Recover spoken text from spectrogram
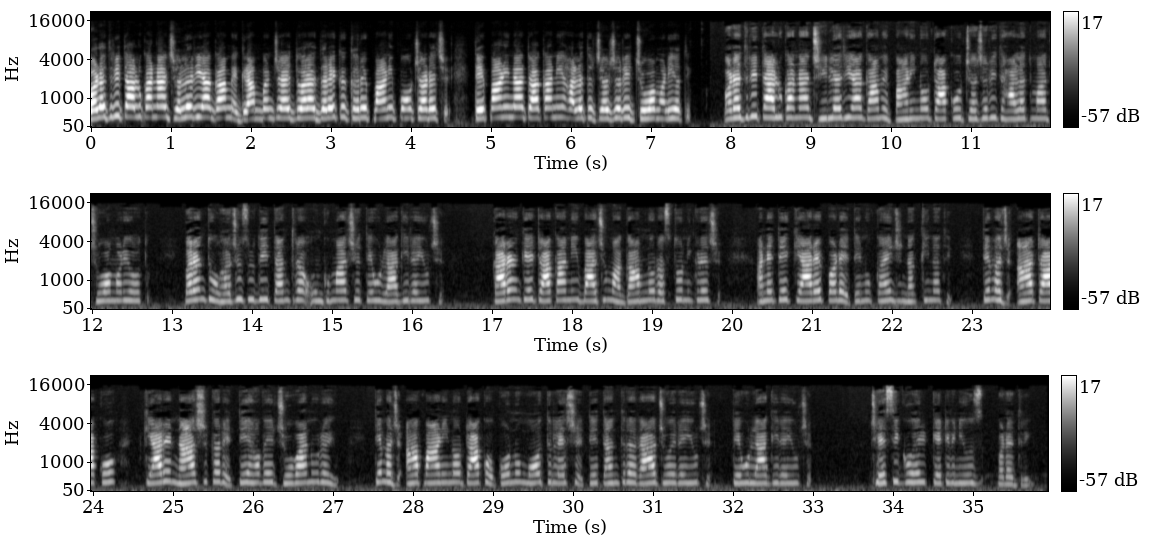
પડધરી તાલુકાના ઝલરિયા ગામે ગ્રામ પંચાયત દ્વારા દરેક ઘરે પાણી પહોંચાડે છે. તે પાણીના ટાંકાની હાલત જર્જરિત જોવા મળી હતી. પડધરી તાલુકાના ઝીલરિયા ગામે પાણીનો ટાંકો જર્જરિત હાલતમાં જોવા મળ્યો હતો. પરંતુ હજુ સુધી તંત્ર ઊંઘમાં છે તેવું લાગી રહ્યું છે. કારણ કે ટાંકાની બાજુમાં ગામનો રસ્તો નીકળે છે અને તે ક્યારે પડે તેનું કંઈ જ નક્કી નથી. તેમજ આ ટાંકો ક્યારે નાશ કરે તે હવે જોવાનું રહ્યું. તેમજ આ પાણીનો ટાંકો કોનું મોત લેશે તે તંત્ર રાહ જોઈ રહ્યું છે, તેવું લાગી રહ્યું છે. જેસી ગોહિલ, કેટીવી ન્યૂઝ પડદરી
